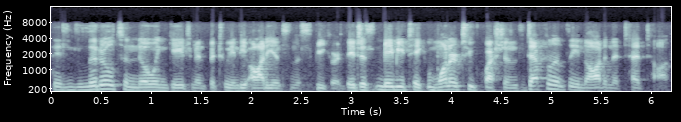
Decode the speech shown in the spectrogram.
there's little to no engagement between the audience and the speaker. They just maybe take one or two questions, definitely not in a TED talk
